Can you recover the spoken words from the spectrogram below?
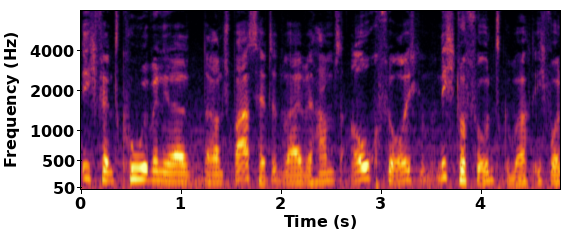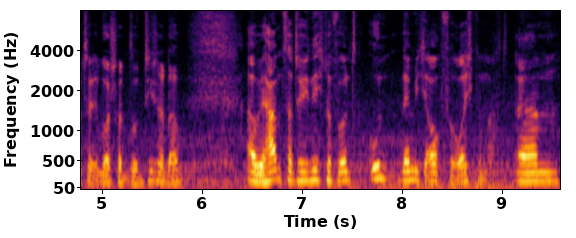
ich fände es cool, wenn ihr daran Spaß hättet, weil wir haben es auch für euch gemacht, nicht nur für uns gemacht. Ich wollte immer schon so ein T-Shirt haben, aber wir haben es natürlich nicht nur für uns und nämlich auch für euch gemacht. Ähm,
